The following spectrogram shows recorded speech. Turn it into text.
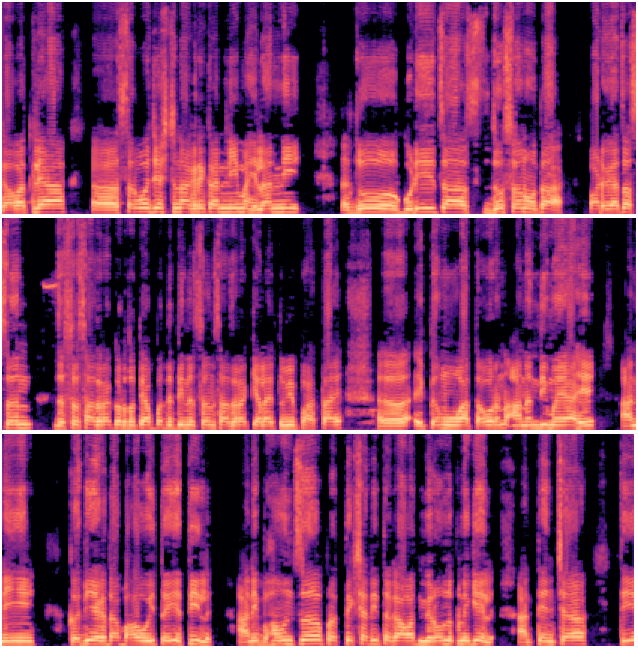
गावातल्या सर्व ज्येष्ठ नागरिकांनी महिलांनी जो गुढीचा जो सण होता पाडव्याचा सण जसं साजरा करतो त्या पद्धतीने सण साजरा केलाय. तुम्ही पाहताय एकदम वातावरण आनंदीमय आहे आणि कधी एकदा भाऊ इथं येतील आणि भाऊंचं प्रत्यक्षात इथं गावात मिरवणूक निघेल आणि त्यांच्या ते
